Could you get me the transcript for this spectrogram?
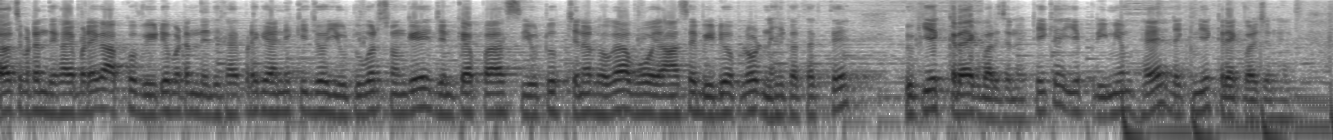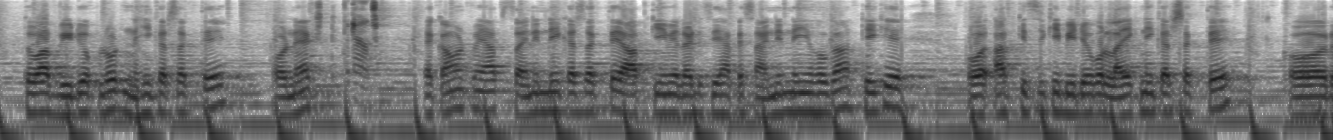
सर्च बटन दिखाई पड़ेगा आपको वीडियो बटन नहीं दिखाई पड़ेगा यानी कि जो यूट्यूबर्स होंगे जिनके पास यूट्यूब चैनल होगा वो यहाँ से वीडियो अपलोड नहीं कर सकते क्योंकि ये क्रैक वर्जन है ठीक है? ये प्रीमियम है लेकिन ये क्रैक वर्जन है। तो आप वीडियो अपलोड नहीं कर सकते और नेक्स्ट अकाउंट में आप साइन इन नहीं कर सकते आपकी ईमेल आईडी से यहाँ पे साइन इन नहीं होगा ठीक है? और आप किसी की वीडियो को लाइक नहीं कर सकते और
